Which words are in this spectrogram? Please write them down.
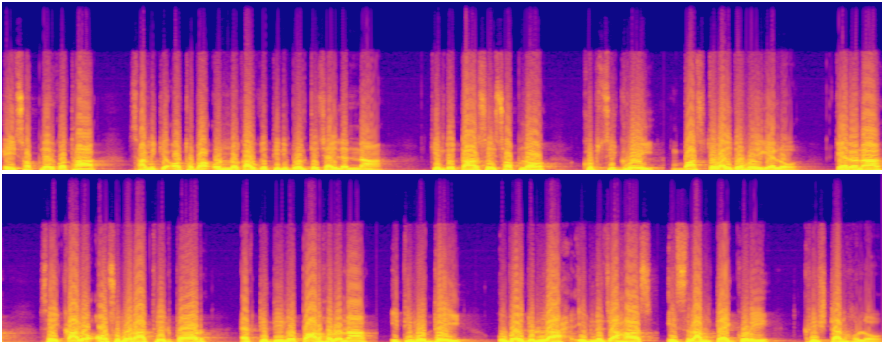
এই স্বপ্নের কথা স্বামীকে অথবা অন্য কাউকে তিনি বলতে চাইলেন না। কিন্তু তার সেই স্বপ্ন খুব শীঘ্রই বাস্তবায়িত হয়ে গেল। কেননা, সেই কালো অশুভ রাত্রির পর একটি দিনও পার হলো না। ইতিমধ্যেই উবায়দুল্লাহ ইবনে জাহাজ ইসলাম ত্যাগ করে খ্রিস্টান হল।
